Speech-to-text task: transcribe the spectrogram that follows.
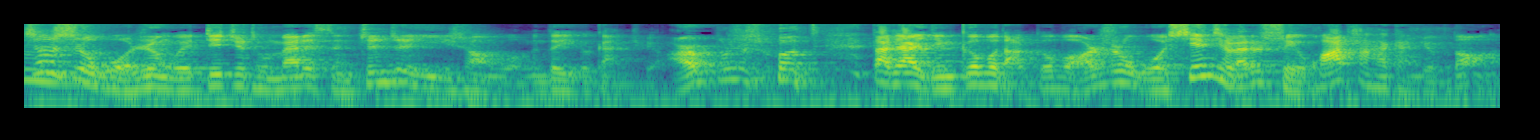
这是我认为 digital medicine 真正意义上我们的一个感觉，而不是说大家已经胳膊打胳膊，而是我掀起来的水花他还感觉不到呢。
